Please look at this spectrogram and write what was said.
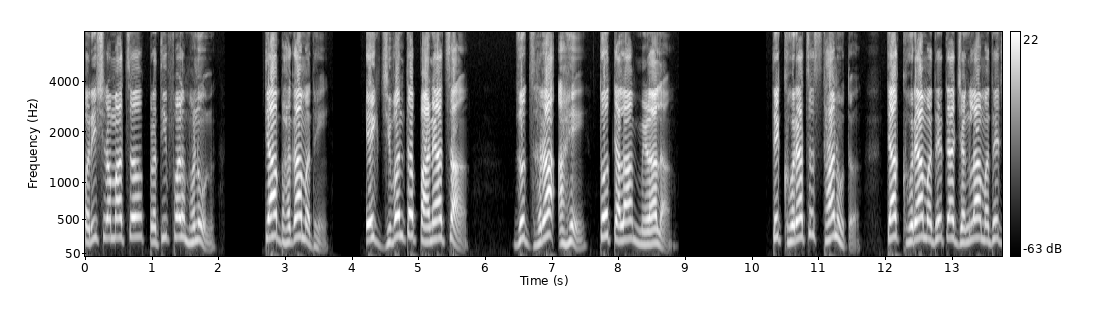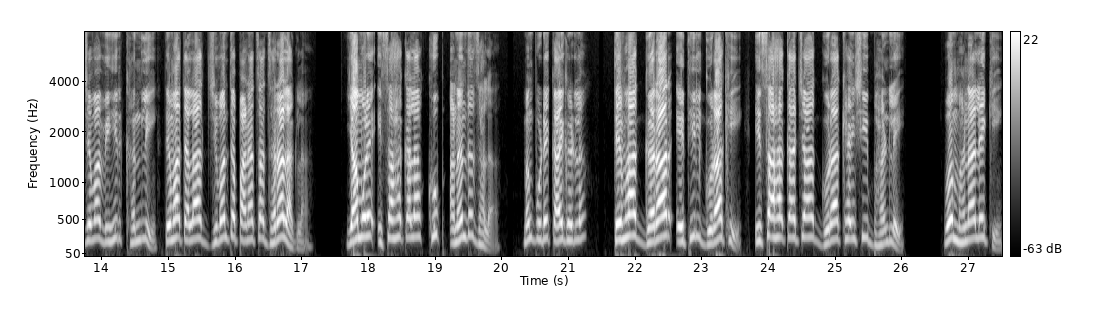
परिश्रमाचं प्रतिफळ म्हणून त्या भागामध्ये एक जिवंत पाण्याचा जो झरा आहे तो त्याला मिळाला. ते खोऱ्याचं स्थान होतं. त्या खोऱ्यामध्ये त्या जंगलामध्ये जेव्हा विहीर खणली तेव्हा त्याला जिवंत पाण्याचा झरा लागला. यामुळे इसाहकाला खूप आनंद झाला. मग पुढे काय घडलं? तेव्हा गरार येथील गुराखी इसाहकाच्या गुराख्यांशी भांडले व म्हणाले की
